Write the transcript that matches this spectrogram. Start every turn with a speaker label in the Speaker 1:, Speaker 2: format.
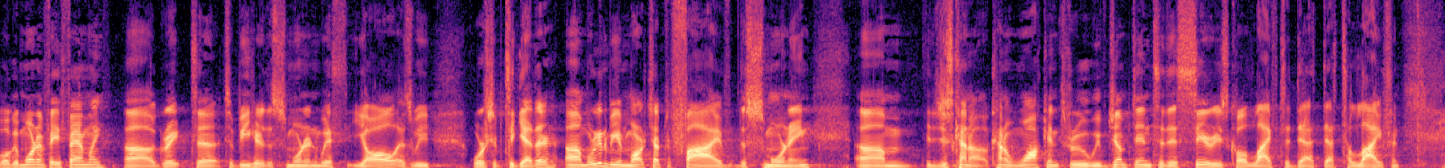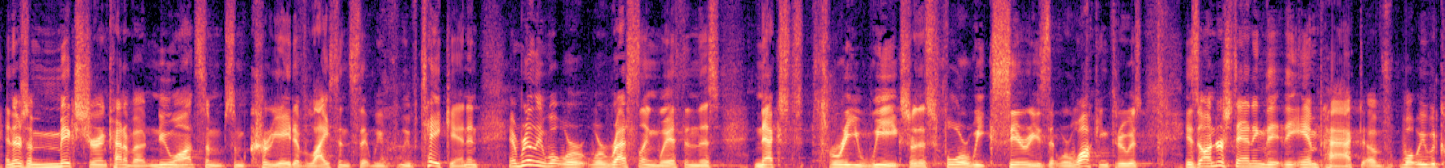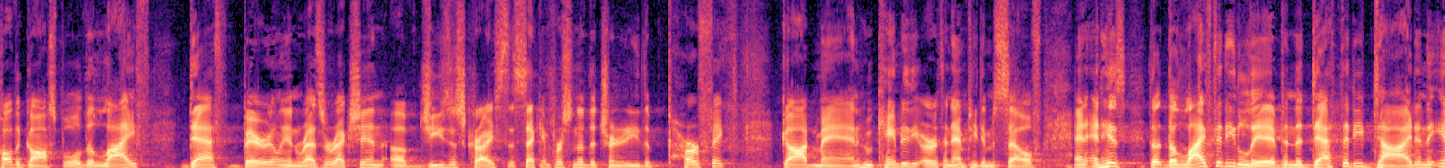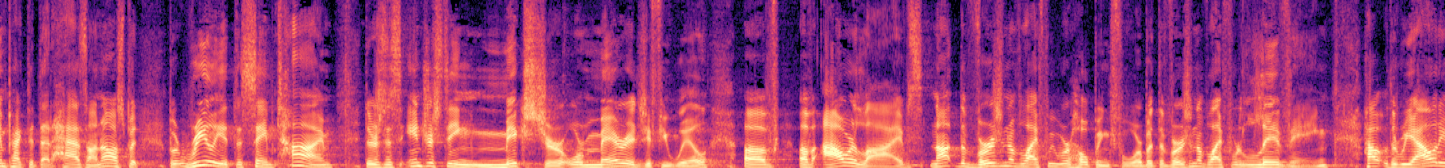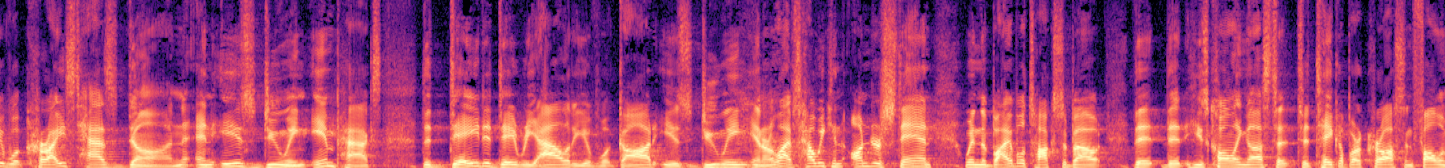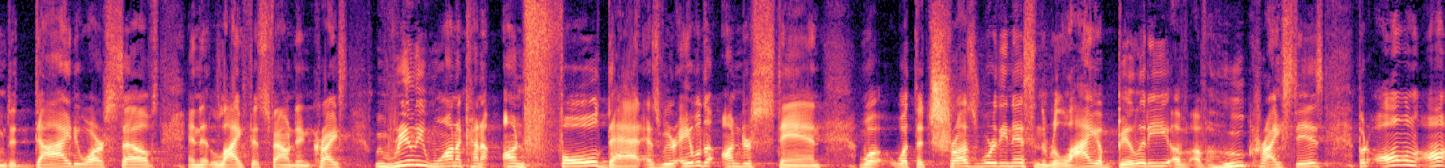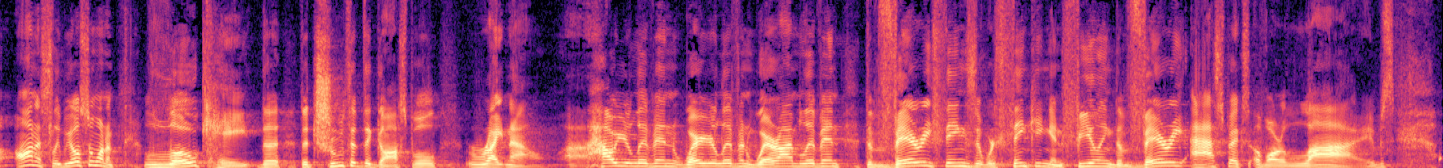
Speaker 1: Well, good morning, Faith Family. Uh, great to, to be here this morning with y'all as we worship together. Um, we're going to be in Mark chapter 5 this morning. Um, just kind of kind of walking through, we've jumped into this series called Life to Death, Death to Life. And, and there's a mixture and kind of a nuance, some, some creative license that we've, we've taken. And, and really, what we're, we're wrestling with in this next three weeks or this four week series that we're walking through is is understanding the, the impact of what we would call the gospel, the life, death, burial, and resurrection of Jesus Christ, the second person of the Trinity, the perfect God man who came to the earth and emptied himself, and, and his, the, the life that he lived and the death that he died and the impact that that has on us. But, but really, at the same time, there's this interesting mixture or marriage, if you will, of, of our lives, not the version of life we were hoping for, but the version of life we're living, how the reality of what Christ has done and is doing impacts the day to day reality of what God is doing in our lives, how we can understand when the Bible talks about that, that He's calling us to, to take up our cross and follow Him, to die to ourselves, and that life is found in Christ. We really want to kind of unfold that as we're able to understand what, what the trustworthiness and the reliability of, of who Christ is. But all, all honestly, we also want to locate the, the truth of the gospel right now. Uh, how you're living, where you're living, where I'm living, the very things that we're thinking and feeling, the very aspects of our lives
